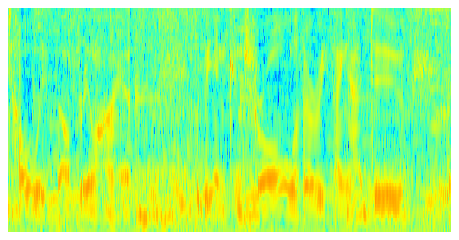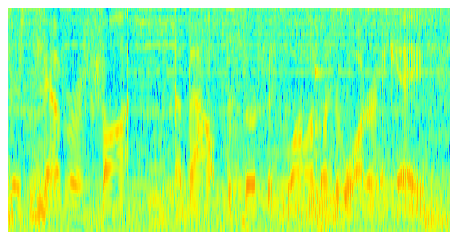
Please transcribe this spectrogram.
totally self-reliant, to be in control of everything I do, and there's never a thought about the surface while I'm underwater in a cave.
